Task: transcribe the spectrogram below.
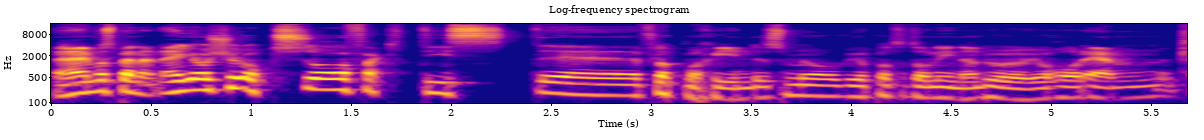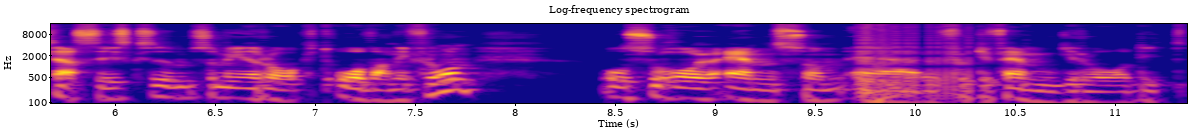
nej. Vad spännande. Nej, jag kör också faktiskt eh, flockmaskin. Det som jag, vi har pratat om innan. Då. Jag har en klassisk som, som är rakt ovanifrån. Och så har jag en som är 45-gradigt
